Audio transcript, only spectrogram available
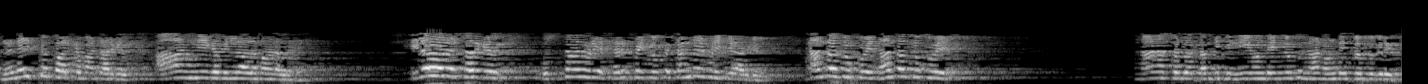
நினைத்து பார்க்க மாட்டார்கள். ஆன்மீகம் இல்லாத மாணவர்கள். இளவரசர்கள் உஸ்தானுடைய செருப்பை தூக்க சண்டை பிடிக்கிறார்கள். நான் தான் தூக்குவேன் நான் தான் தூக்குவேன். நானா சொல்ற தம்பிக்கு நீ ஒன்றை தூக்கு நான் ஒன்றை தூக்குகிறேன்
